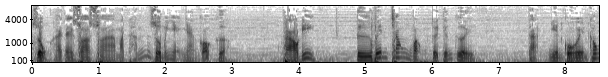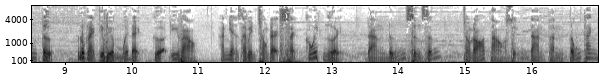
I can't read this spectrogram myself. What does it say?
Dùng hai tay xoa xoa mặt hắn rồi mới nhẹ nhàng gõ cửa. Vào đi! Từ bên trong vọng tới tiếng cười thản nhiên của huyền không tử. Lúc này tiêu viêm mới đẩy cửa đi vào. Hắn nhận ra bên trong đại sảnh không ít người đang đứng sừng sững. Trong đó tào dĩnh đàn thần tống thanh.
